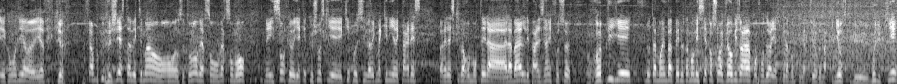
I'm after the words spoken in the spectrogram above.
et comment dire, et avec euh, faire beaucoup de gestes avec les mains en, en se tournant vers son, vers son banc. Mais il sent qu'il y a quelque chose qui est, qui est possible avec McKenny, avec Paredes. Paredes qui va remonter la, la balle. Les Parisiens, il faut se replier, notamment Mbappé, notamment Messi. Attention avec Vlaovic dans la profondeur. Il y a surtout la bonne couverture de Marquinhos qui, du bout du pied,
